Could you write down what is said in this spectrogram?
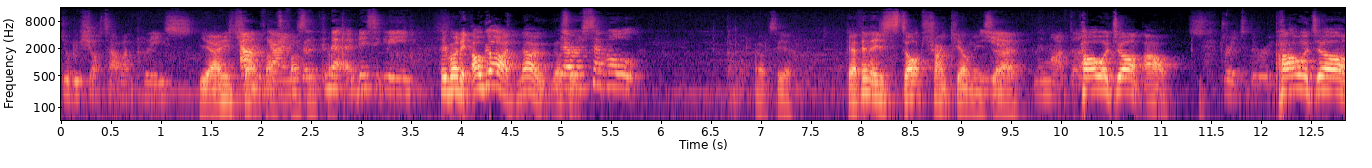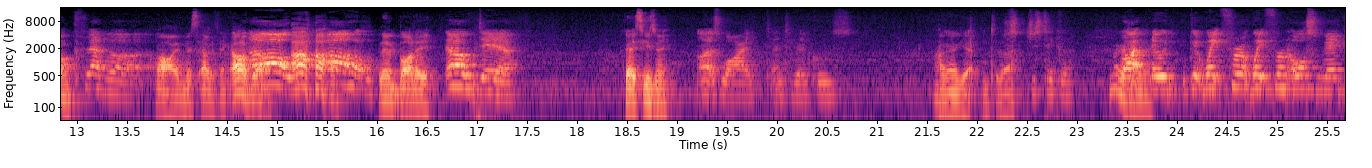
You'll be shot at by the police Yeah, I need to try and, and gangs, and, and basically Hey buddy. Oh god, no. That's there it. are several. Oh, see ya. Okay, I think they just stopped to try and kill me. So. Yeah, they might have done. Power jump. Ow. Straight to the roof. Power jump. Clever. Oh, I missed everything. Oh god. Oh, Ah! oh. Limp body. Oh dear. Okay, excuse me. Oh, that's why to enter vehicles. I'm gonna get into that. Just, just take a Where right. No, wait for wait for an awesome vehicle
